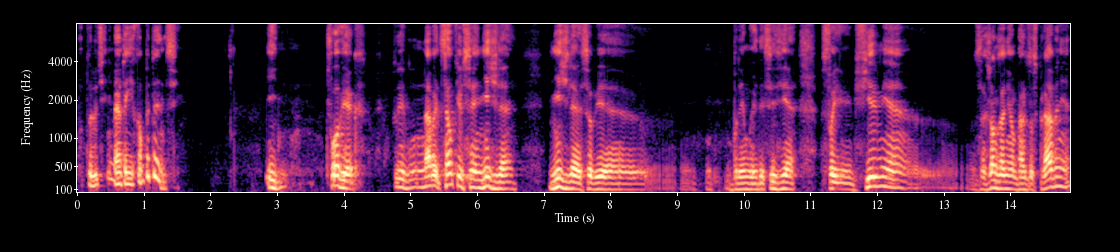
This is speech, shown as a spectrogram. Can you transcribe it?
bo to ludzie nie mają takich kompetencji. I człowiek, który nawet całkiem sobie nieźle, nieźle sobie podejmuje decyzje w swojej firmie, zarządza nią bardzo sprawnie.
